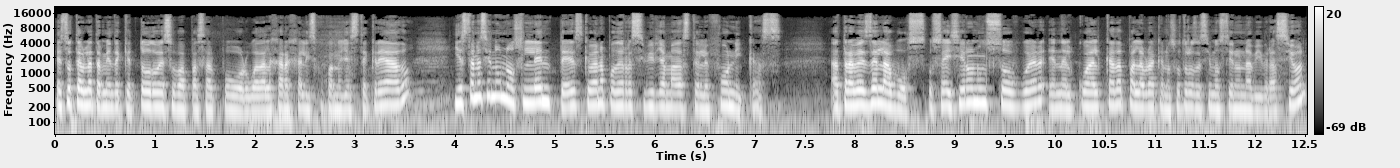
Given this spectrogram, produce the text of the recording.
Esto te habla también de que todo eso va a pasar por Guadalajara, Jalisco cuando ya esté creado. Y están haciendo unos lentes que van a poder recibir llamadas telefónicas a través de la voz. O sea, hicieron un software en el cual cada palabra que nosotros decimos tiene una vibración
